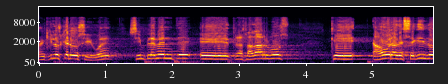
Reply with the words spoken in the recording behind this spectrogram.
Tranquilos que non sigo, eh? Simplemente eh, trasladarvos que ahora de seguido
